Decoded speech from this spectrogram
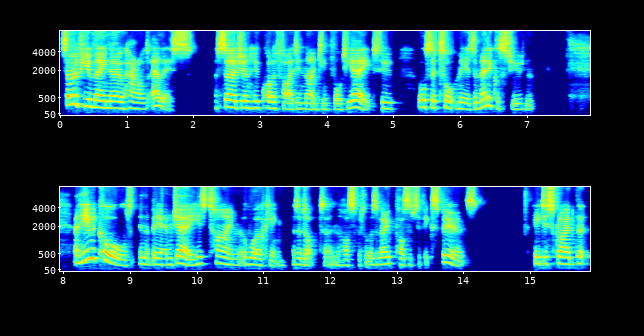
Some of you may know Harold Ellis, a surgeon who qualified in 1948, who also taught me as a medical student and he recalled in the BMJ his time of working as a doctor in the hospital as a very positive experience. He described that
